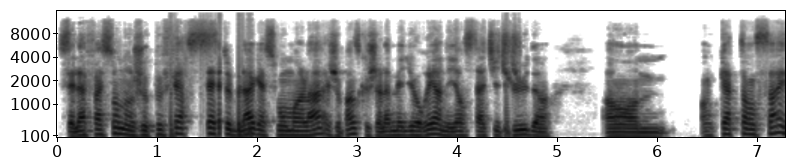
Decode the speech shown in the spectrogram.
c'est la façon dont je peux faire cette blague à ce moment-là. Je pense que je vais l'améliorer en ayant cette attitude, en, en captant ça. Et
